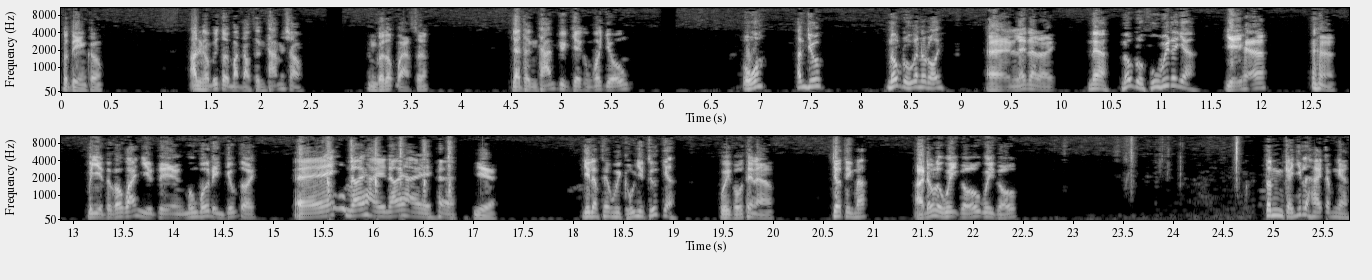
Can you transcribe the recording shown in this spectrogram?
Có tiền không? Anh không biết tôi bắt đầu thần thám hay sao? Anh có tóc bạc sao? Là thần thám chuyên chơi không có vốn ủa, anh dương nốt rượu anh đâu rồi? À lấy ra rồi. Nè, nốt rượu phú biết đó nha. Vậy hả? Bây giờ tôi có quá nhiều tiền, Muốn bớt điện chú tôi. Ê, nói hay nói hay. Dạ. Vậy làm theo quy củ như trước nha. Quy củ thế nào? Cho tiền mà. À đúng là quy củ quy củ. Tin cả nhất là 200 ngàn.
